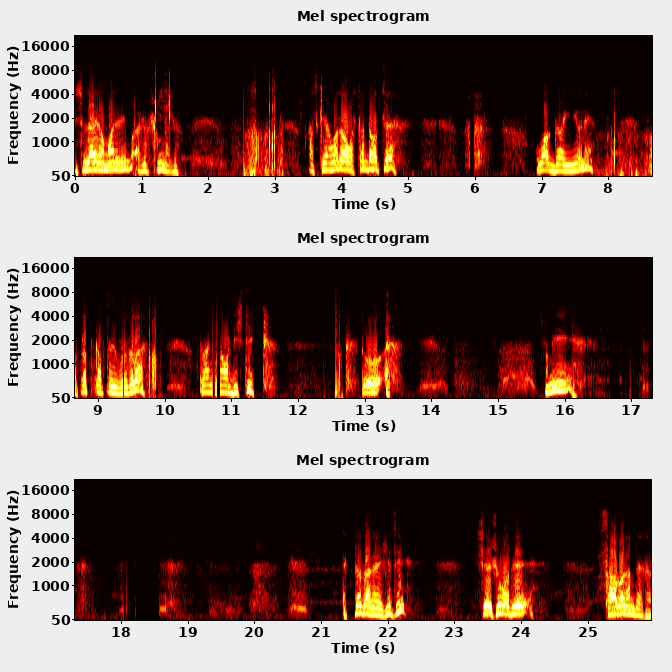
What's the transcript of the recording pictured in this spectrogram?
বিসমুল্লাহ রহমান রহিম। আসো, সামনে আসো। আজকে আমাদের অবস্থানটা হচ্ছে ওয়াগা ইউনিয়নে, অর্থাৎ কাপ্তাই উপজেলা রাঙ্গামার ডিস্ট্রিক্ট। তো আমি একটা জায়গায় এসেছি সেই সুবাদে চা বাগান দেখা।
